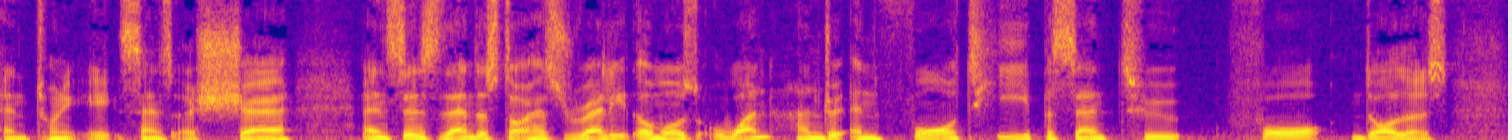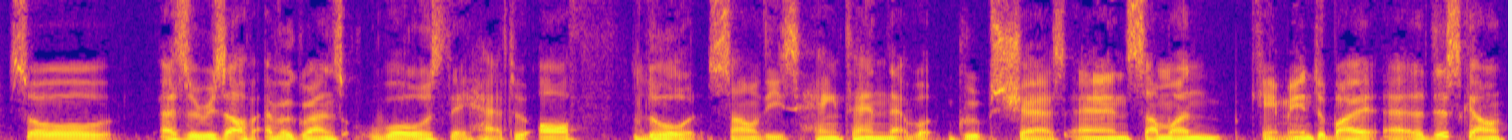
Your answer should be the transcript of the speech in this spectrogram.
and 28 cents a share. And since then, the stock has rallied almost 140% to $4. So as a result of Evergrande's woes, they had to offload some of these HengTen Network Group shares, and someone came in to buy it at a discount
